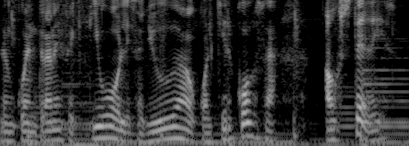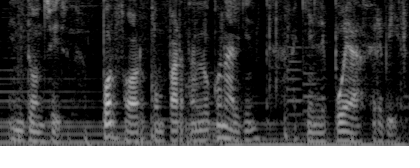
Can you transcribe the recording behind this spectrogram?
lo encuentran efectivo o les ayuda o cualquier cosa a ustedes, entonces por favor compártanlo con alguien a quien le pueda servir.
